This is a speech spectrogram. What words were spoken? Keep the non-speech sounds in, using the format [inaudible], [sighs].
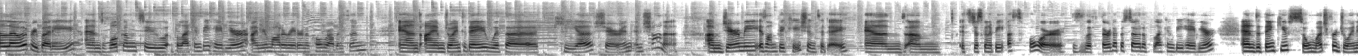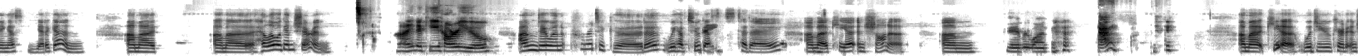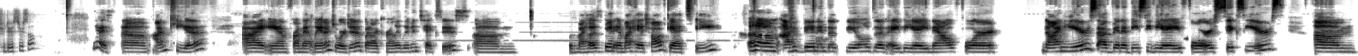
Hello, everybody, and welcome to Black in Behavior. I'm your moderator, Nicole Robinson, and I am joined today with uh, Kia, Sharon, and Shauna. Um, Jeremy is on vacation today, and um, it's just going to be us four. This is the third episode of Black in Behavior, and thank you so much for joining us yet again. Um, uh, um, uh, hello again, Sharon. Hi, Nikki. How are you? I'm doing pretty good. We have two guests today, um, uh, Kia and Shauna. Um, hey, everyone. [laughs] Hi. um, uh, Kia, would you care to introduce yourself? Yes, um, I'm Kia. I am from Atlanta, Georgia, but I currently live in Texas um, with my husband and my hedgehog, Gatsby. Um, I've been in the field of ABA now for nine years. I've been a BCBA for six years. Um,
